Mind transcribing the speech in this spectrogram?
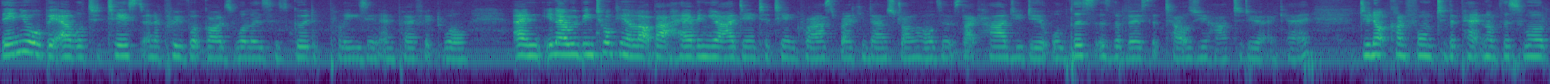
Then you will be able to test and approve what God's will is, his good, pleasing, and perfect will. And you know, we've been talking a lot about having your identity in Christ, breaking down strongholds, and it's like, how do you do it? Well, this is the verse that tells you how to do it, okay? Do not conform to the pattern of this world.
